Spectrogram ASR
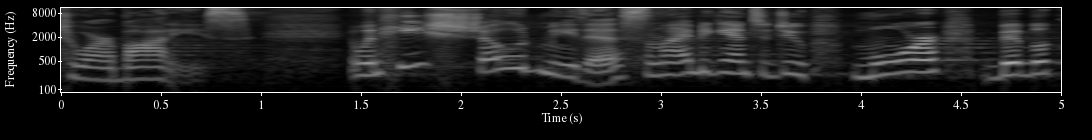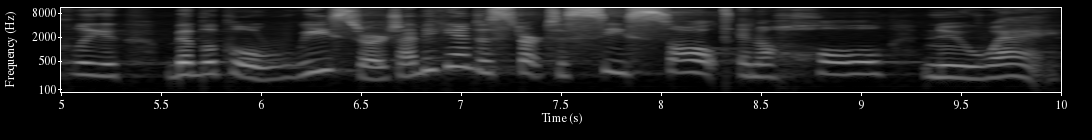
to our bodies. And when he showed me this, and I began to do more biblically, biblical research, I began to start to see salt in a whole new way.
